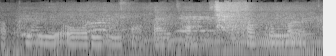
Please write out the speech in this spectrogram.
กับคลิปวิดีโอดีๆต่อไปค่ะ ขอบคุณมากค่ะ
